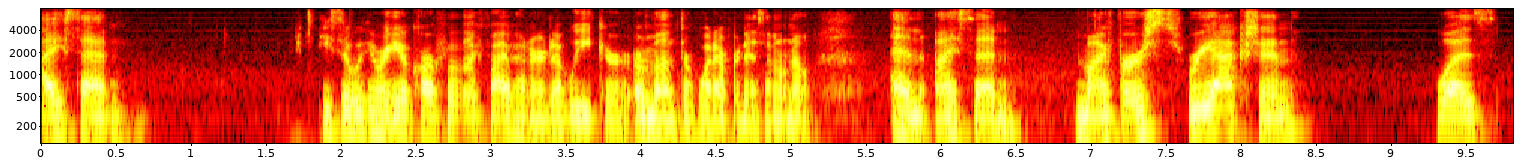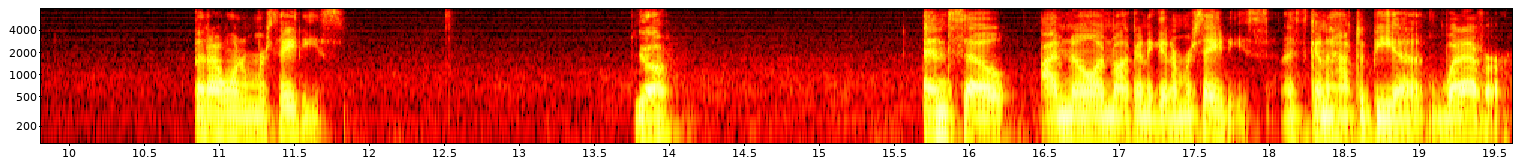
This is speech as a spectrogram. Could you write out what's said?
I said, he said we can rent you a car for like 500 a week or, or a month or whatever it is. I don't know. And I said, my first reaction was, but I want a Mercedes. Yeah. And so I know I'm not going to get a Mercedes. It's going to have to be a whatever,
